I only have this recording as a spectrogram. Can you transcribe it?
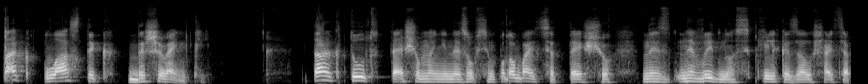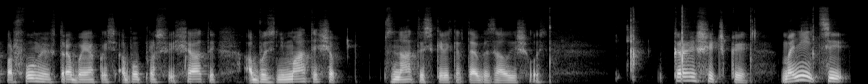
Так, пластик дешевенький. Так, тут те, що мені не зовсім подобається, те, що не, не видно, скільки залишається парфумів, треба якось або просвіщати, або знімати, щоб знати, скільки в тебе залишилось. Кришечки. Мені ці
